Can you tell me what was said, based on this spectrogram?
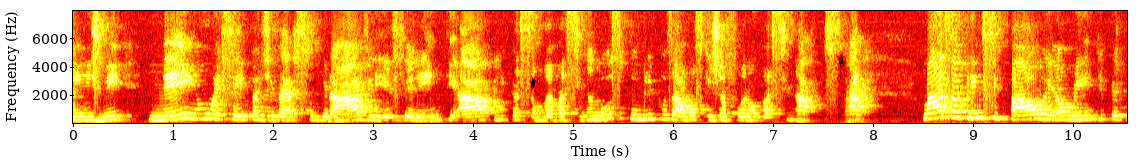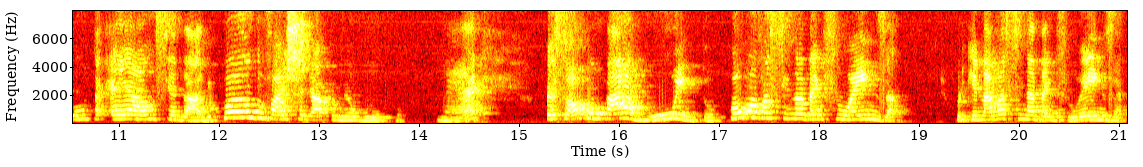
em Juí nenhum efeito adverso grave referente à aplicação da vacina nos públicos-alvos que já foram vacinados, tá? Mas a principal realmente pergunta é a ansiedade. Quando vai chegar para o meu grupo, né? O pessoal compara muito com a vacina da influenza, porque na vacina da influenza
